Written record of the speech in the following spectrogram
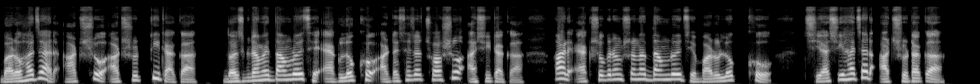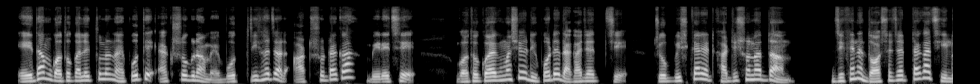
বারো হাজার আটশো আটষট্টি টাকা। দশ গ্রামের দাম রয়েছে এক লক্ষ আঠাশ হাজার ছশো আশি টাকা আর একশো গ্রাম সোনার দাম রয়েছে বারো লক্ষ ছিয়াশি হাজার আটশো টাকা। এই দাম গতকালের তুলনায় প্রতি একশো গ্রামে বত্রিশ হাজার আটশো টাকা বেড়েছে। গত কয়েক মাসের রিপোর্টে দেখা যাচ্ছে চব্বিশ ক্যারেট খাঁটি সোনার দাম, যেখানে দশ হাজার টাকা ছিল,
